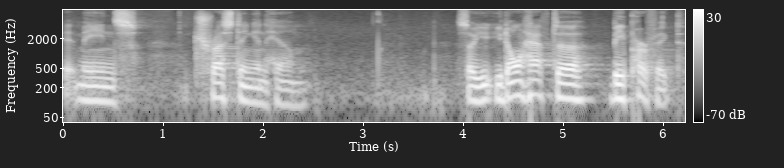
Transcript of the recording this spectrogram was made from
It means trusting in him so you, you don't have to be perfect,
